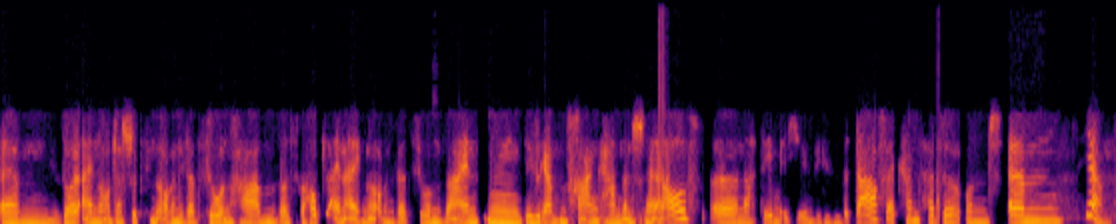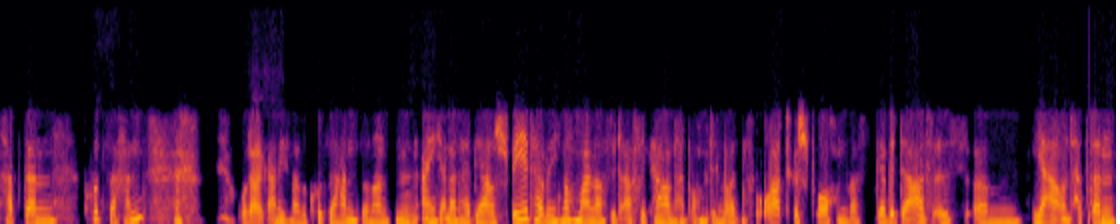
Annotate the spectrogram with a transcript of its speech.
ähm, soll eine unterstützende Organisation haben, soll es überhaupt eine eigene Organisation sein? Hm, diese ganzen Fragen kamen dann schnell auf, nachdem ich irgendwie diesen Bedarf erkannt hatte und ähm, ja, habe dann kurzerhand oder gar nicht mal so kurzerhand, sondern mh, eigentlich anderthalb Jahre später bin ich nochmal nach Südafrika und habe auch mit den Leuten vor Ort gesprochen, was der Bedarf ist. Ähm, ja, und habe dann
